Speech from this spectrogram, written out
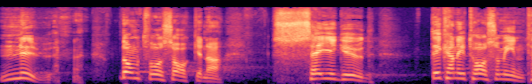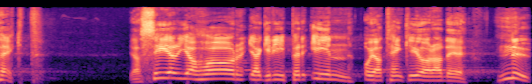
nu. De två sakerna säger Gud, det kan ni ta som intäkt. Jag ser, jag hör, jag griper in och jag tänker göra det nu.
